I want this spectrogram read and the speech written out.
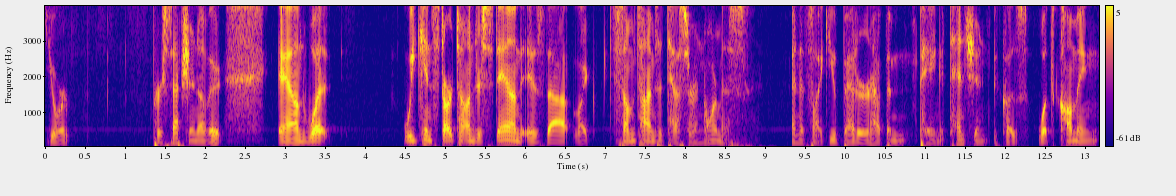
your perception of it. And what we can start to understand is that like sometimes the tests are enormous, and it's like you better have been paying attention because what's coming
